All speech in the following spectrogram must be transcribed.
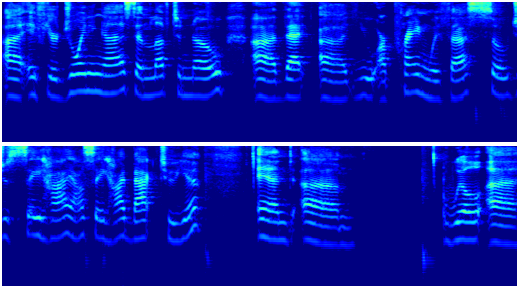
uh, if you're joining us and love to know uh, that uh, you are praying with us. So just say hi. I'll say hi back to you. And, um, will uh,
